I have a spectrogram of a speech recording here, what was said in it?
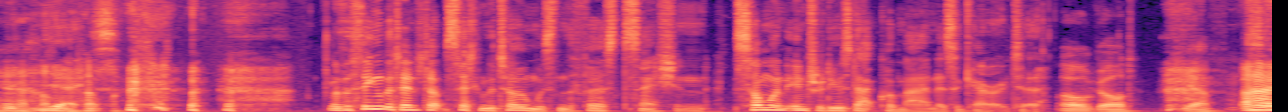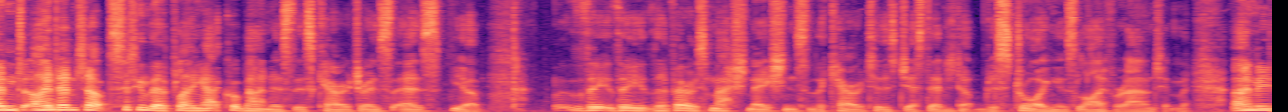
Yeah, Yes. the thing that ended up setting the tone was in the first session. Someone introduced Aquaman as a character. Oh God. Yeah. and I'd ended up sitting there playing Aquaman as this character, as as you know, the the the various machinations of the characters just ended up destroying his life around him, and he,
